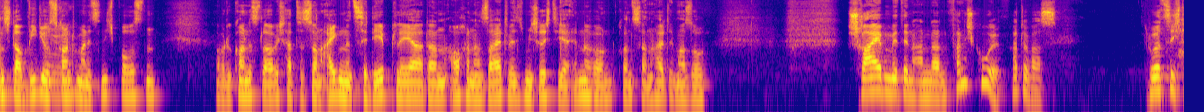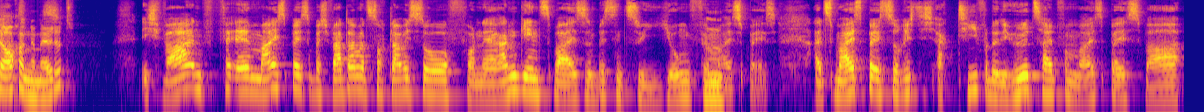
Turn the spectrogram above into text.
Ich glaube, Videos mhm. konnte man jetzt nicht posten. Aber du konntest, glaube ich, hattest so einen eigenen CD-Player dann auch an der Seite, wenn ich mich richtig erinnere, und konntest dann halt immer so schreiben mit den anderen. Fand ich cool, hatte was. Du hast dich da auch angemeldet? Ich war in äh, MySpace, aber ich war damals noch, glaube ich, so von der Herangehensweise ein bisschen zu jung für hm. MySpace. Als MySpace so richtig aktiv oder die Höhezeit von MySpace war,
